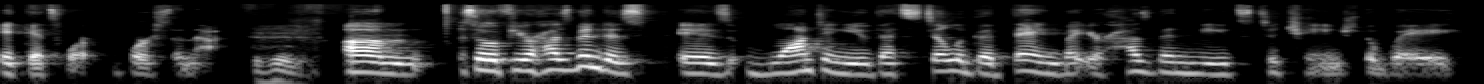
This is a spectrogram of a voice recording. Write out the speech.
It gets wor- worse than that. Mhm. Um, so if your husband is is wanting you, that's still a good thing, but your husband needs to change the way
